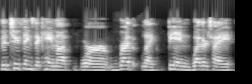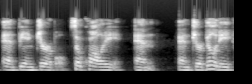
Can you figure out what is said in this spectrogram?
The two things that came up were re- like being weather tight and being durable. So quality and and durability.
